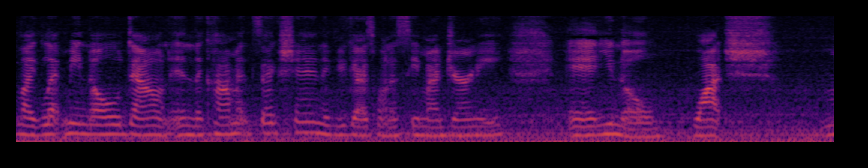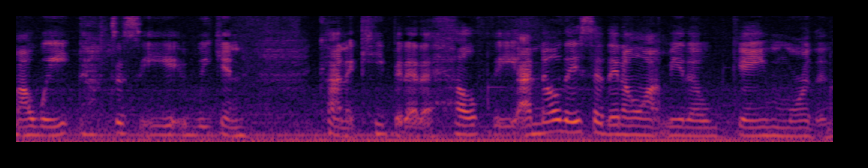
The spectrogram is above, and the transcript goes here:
like let me know down in the comment section if you guys want to see my journey and you know watch my weight to see if we can kind of keep it at a healthy. I know they said they don't want me to gain more than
